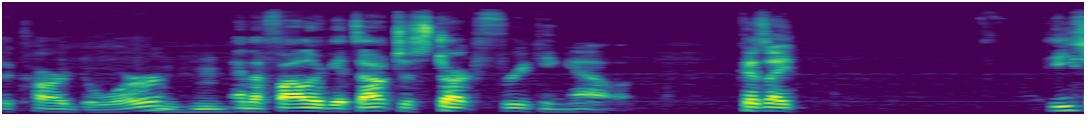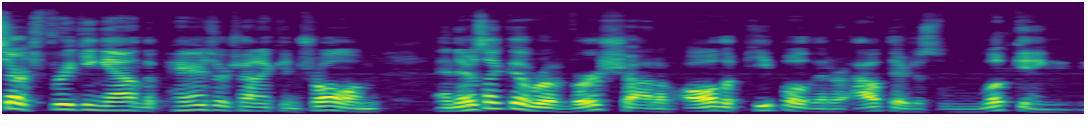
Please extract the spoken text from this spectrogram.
the car door, Mhm. and the father gets out to start freaking out because I. He starts freaking out, and the parents are trying to control him. And there's like a reverse shot of all the people that are out there just looking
